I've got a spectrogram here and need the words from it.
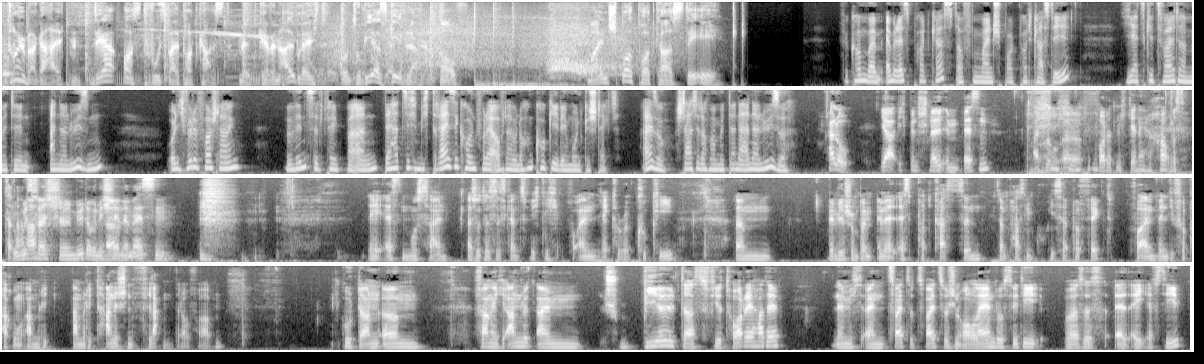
Drüber gehalten. Der Ostfußball-Podcast. Mit Kevin Albrecht und Tobias Gebler. Auf meinsportpodcast.de. Willkommen beim MLS Podcast auf meinsportpodcast.de. Jetzt geht's weiter mit den Analysen. Und ich würde vorschlagen, Vincent fängt mal an. Der hat sich nämlich drei Sekunden vor der Aufnahme noch einen Cookie in den Mund gesteckt. Also, starte doch mal mit deiner Analyse. Hallo. Ja, ich bin schnell im Essen. Also äh, fordert mich gerne heraus. Du Tada. bist vielleicht schnell müde, aber nicht schnell Ähm. im Essen. Nee, Essen muss sein. Also das ist ganz wichtig. Vor allem leckere Cookie. Ähm, wenn wir schon beim MLS-Podcast sind, dann passen Cookies ja perfekt. Vor allem, wenn die Verpackung Ameri amerikanischen Flaggen drauf haben. Gut, dann ähm, fange ich an mit einem Spiel, das vier Tore hatte. Nämlich ein 2 zu 2 zwischen Orlando City versus LAFC.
